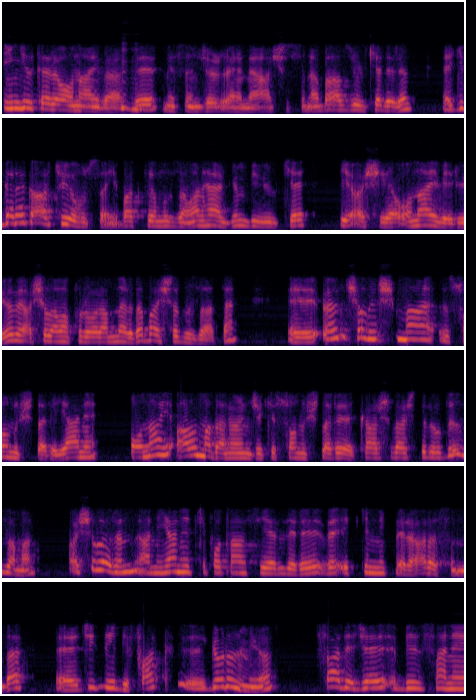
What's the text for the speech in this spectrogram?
İngiltere onay verdi messenger RNA aşısına. Bazı ülkelerin e, giderek artıyor bu sayı. Baktığımız zaman her gün bir ülke bir aşıya onay veriyor ve aşılama programları da başladı zaten. E, ön çalışma sonuçları yani onay almadan önceki sonuçları karşılaştırıldığı zaman aşıların hani yan etki potansiyelleri ve etkinlikleri arasında e, ciddi bir fark e, görülmüyor. Sadece biz hani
